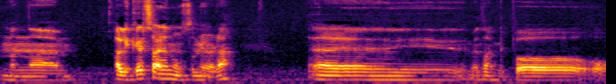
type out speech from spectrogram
Men allikevel så er det noen som gjør det. Med tanke på å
